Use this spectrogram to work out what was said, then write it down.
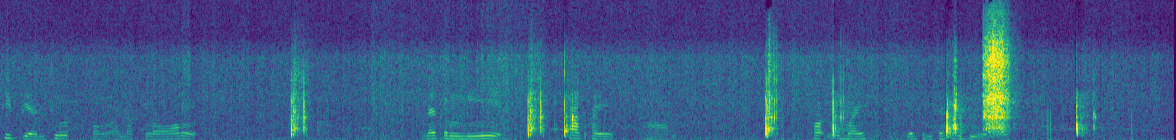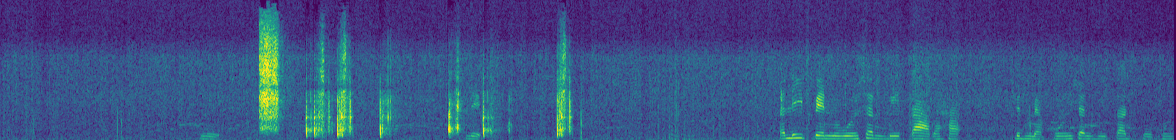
ที่เปลี่ยนชุดของอนักร้อง และตรงนี้ถ้าใครผ่านเพราะรู้ไหมเดี๋ยวผมจะให้ดูเลยนี่นี่อันนี้เป็นเวอร์ชันเบต้านะคะเป็นแบบเวอร์ชันเบต้าที่ผมเพิ่ง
